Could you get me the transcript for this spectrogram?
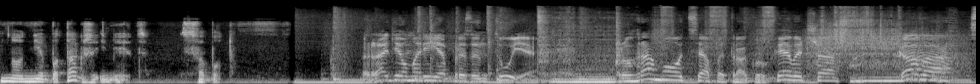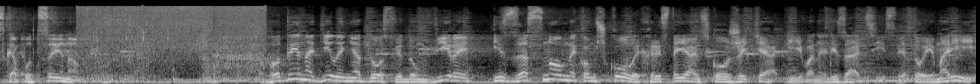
но небо также имеет свободу. Радіо Марія презентує програму отця Петра Куркевича Кава з капуцином. Година ділення досвідом віри із засновником школи християнського життя і евангелізації Святої Марії.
